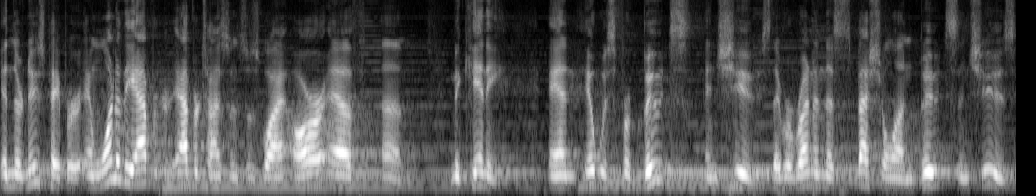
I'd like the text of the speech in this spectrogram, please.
in their newspaper. And one of the adver- advertisements was by R.F. Um, McKinney. And it was for boots and shoes. They were running this special on boots and shoes.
